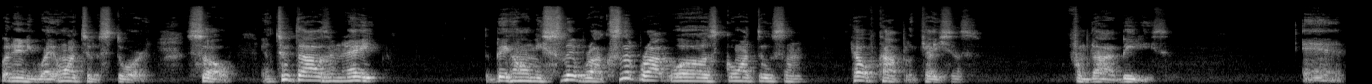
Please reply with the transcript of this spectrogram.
But anyway, on to the story. So, in 2008, the big homie Slip Rock, Slip Rock was going through some health complications from diabetes. And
